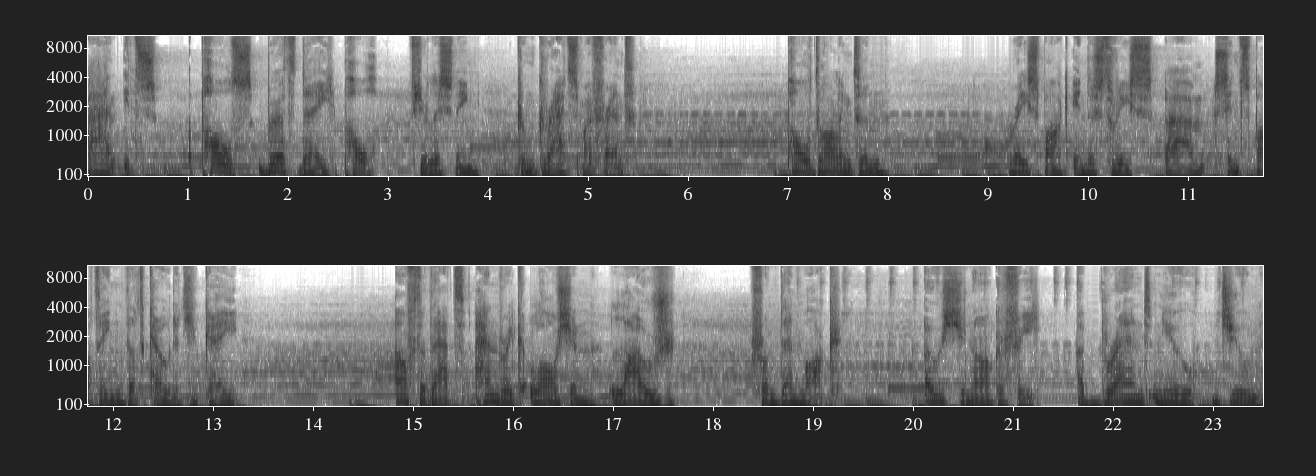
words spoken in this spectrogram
and it's Paul's birthday. Paul, if you're listening, congrats, my friend. Paul Darlington, Ray Spark Industries, um, synthspotting.co.uk. After that, Henrik Larsen, Lauge, from Denmark. Oceanography, a brand new June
